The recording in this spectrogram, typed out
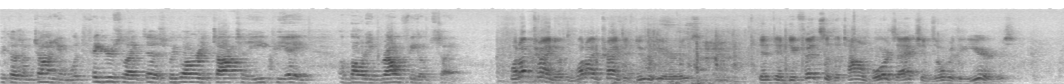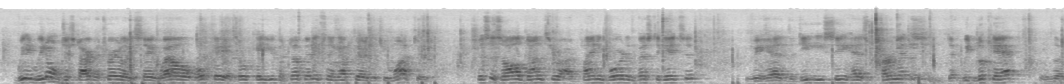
Because I'm telling you, with figures like this, we've already talked to the EPA about a brownfield site. What I'm trying to, what I'm trying to do here is, in, in defense of the town board's actions over the years, we, we don't just arbitrarily say, well, okay, it's okay, you can dump anything up there that you want to. This is all done through, our planning board investigates it, We had, the DEC has permits that we look at, the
